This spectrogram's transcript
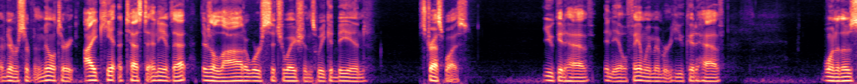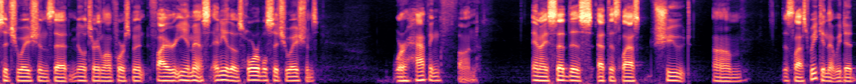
I've never served in the military. I can't attest to any of that. There's a lot of worse situations we could be in stress wise. You could have an ill family member. You could have one of those situations that military law enforcement, fire, EMS, any of those horrible situations. We're having fun and I said this at this last shoot, um, this last weekend that we did.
